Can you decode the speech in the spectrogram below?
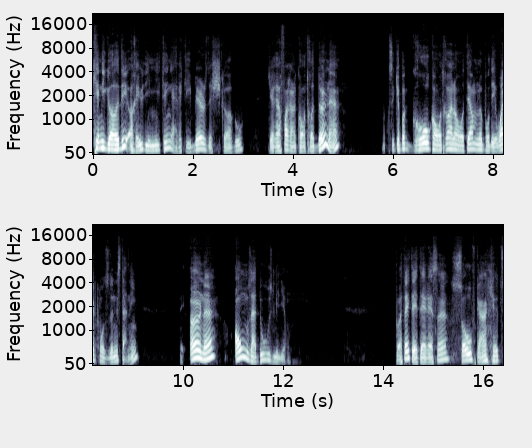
Kenny Galladay aurait eu des meetings avec les Bears de Chicago qui auraient faire un contrat d'un an. On sait qu'il n'y a pas de gros contrat à long terme pour des Whites qu'on va se donner cette année. Mais un an, 11 à 12 millions. Peut-être intéressant, sauf quand tu te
